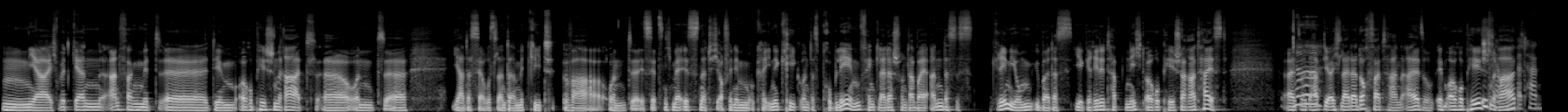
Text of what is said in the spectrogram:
Hm, ja, ich würde gerne anfangen mit äh, dem Europäischen Rat äh, und äh, ja, dass ja Russland da Mitglied war und äh, es jetzt nicht mehr ist, natürlich auch wegen dem Ukraine-Krieg. Und das Problem fängt leider schon dabei an, dass das Gremium, über das ihr geredet habt, nicht Europäischer Rat heißt. Also ah. da habt ihr euch leider doch vertan. Also im Europäischen ich Rat. Vertan.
